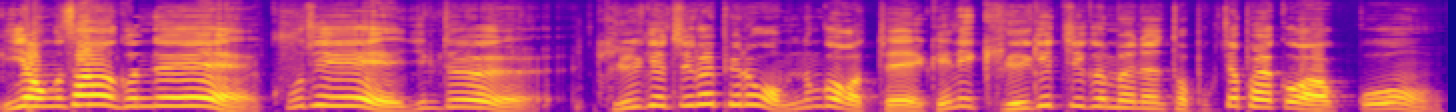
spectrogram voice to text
이 영상은 근데 굳이 님들 길게 찍을 필요가 없는 것 같아. 괜히 길게 찍으면은 더 복잡할 것 같고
